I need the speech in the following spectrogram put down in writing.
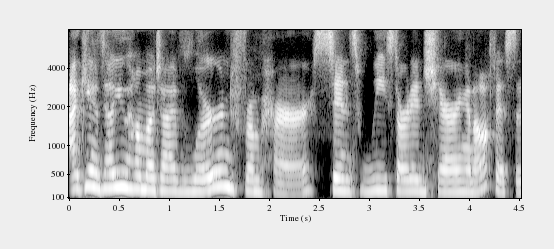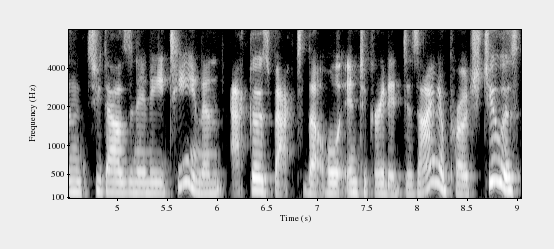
I can't tell you how much I've learned from her since we started sharing an office in 2018. And that goes back to that whole integrated design approach, too. Is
